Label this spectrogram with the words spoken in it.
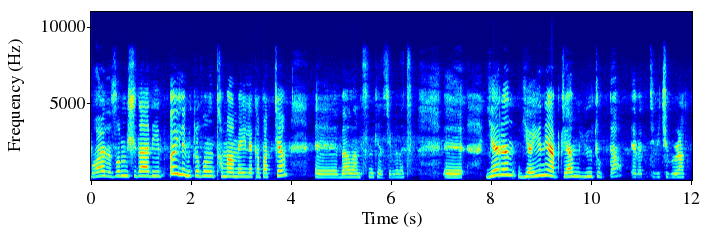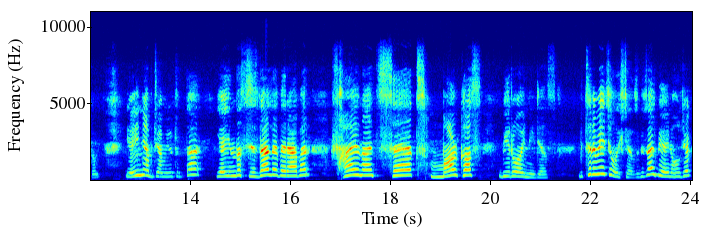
Bu arada son bir şey daha deyip öyle mikrofonu tamamıyla kapatacağım. Ee, bağlantısını keseceğim evet. Ee, yarın yayın yapacağım YouTube'da. Evet Twitch'i bıraktım. Yayın yapacağım YouTube'da. Yayında sizlerle beraber Five at Marcus 1 oynayacağız. Bitirmeye çalışacağız. Güzel bir yayın olacak.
